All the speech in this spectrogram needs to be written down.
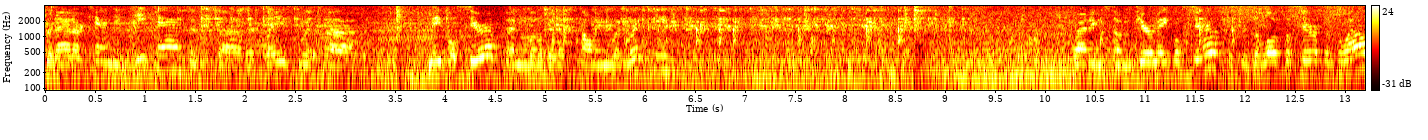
For that, our candied pecans. It's uh, they're glazed with uh, maple syrup and a little bit of Collingwood whiskey. We're adding some pure maple syrup, which is a local syrup as well.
